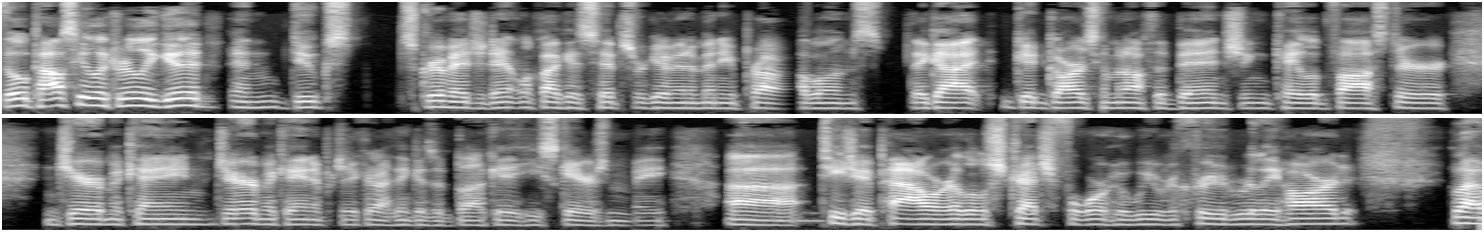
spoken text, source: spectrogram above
Filipowski looked really good, and Duke's scrimmage. It didn't look like his hips were giving him any problems. They got good guards coming off the bench, and Caleb Foster and Jared McCain. Jared McCain in particular, I think, is a bucket. He scares me. Uh, TJ Power, a little stretch four, who we recruited really hard. Who I,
